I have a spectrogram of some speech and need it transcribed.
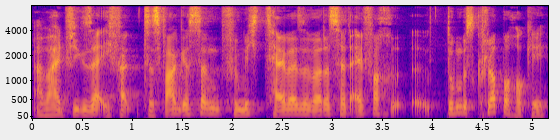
Aber halt, wie gesagt, ich fand, das war gestern für mich teilweise war das halt einfach äh, dummes Klopperhockey.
